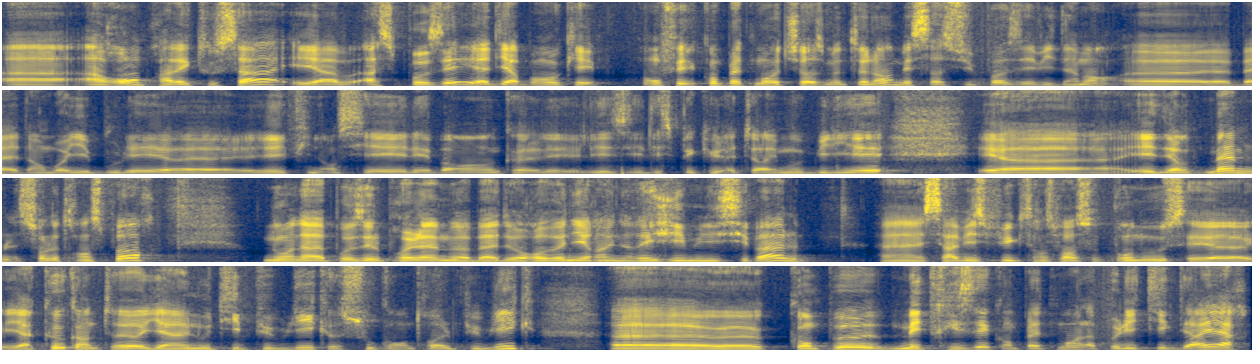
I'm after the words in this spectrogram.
à, rompre avec tout ça et à, se poser et à dire bon ok, on fait complètement autre chose maintenant, mais ça suppose évidemment euh, ben, d'envoyer bouler euh, les financiers, les banques, les, spéculateurs immobiliers et, euh, et, donc même sur le transport. Nous, on a posé le problème ben, de revenir à une régie municipale un service public de transport, pour nous, euh, il n'y a que quand euh, il y a un outil public sous contrôle public euh, qu'on peut maîtriser complètement la politique derrière.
